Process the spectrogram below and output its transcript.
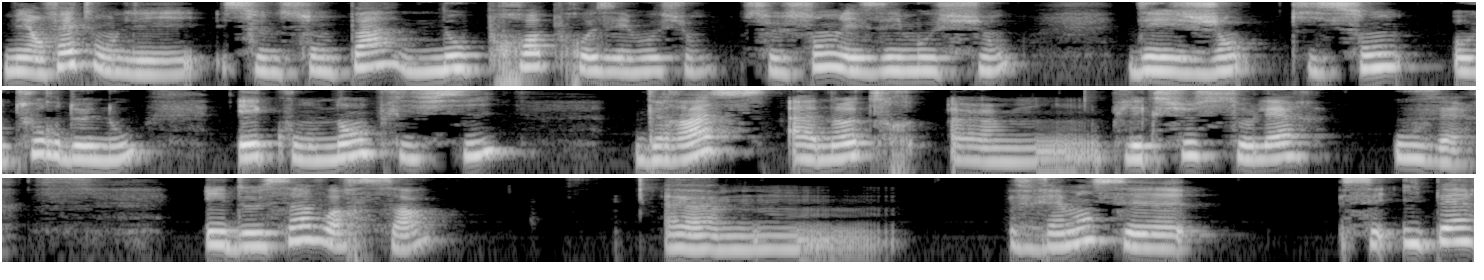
mais en fait on les, ce ne sont pas nos propres émotions, ce sont les émotions des gens qui sont autour de nous et qu'on amplifie grâce à notre euh, plexus solaire ouvert. Et de savoir ça, euh, vraiment, c'est c'est hyper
